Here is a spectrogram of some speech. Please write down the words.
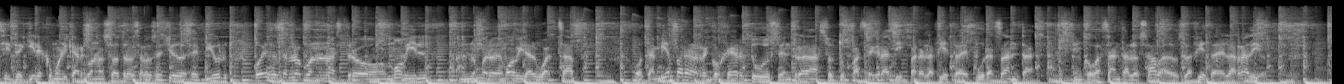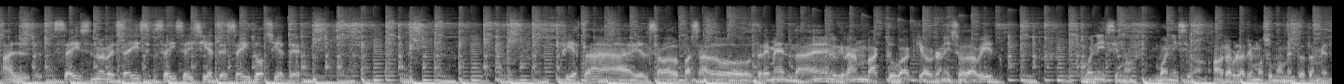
Si te quieres comunicar con nosotros a los estudios de Pure, puedes hacerlo con nuestro móvil, el número de móvil al WhatsApp, o también para recoger tus entradas o tu pase gratis para la fiesta de Pura Santa, en Cova Santa los sábados, la fiesta de la radio, al 696-667-627 fiesta el sábado pasado tremenda, ¿eh? el gran back to back que organizó David. Buenísimo, buenísimo. Ahora hablaremos un momento también.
